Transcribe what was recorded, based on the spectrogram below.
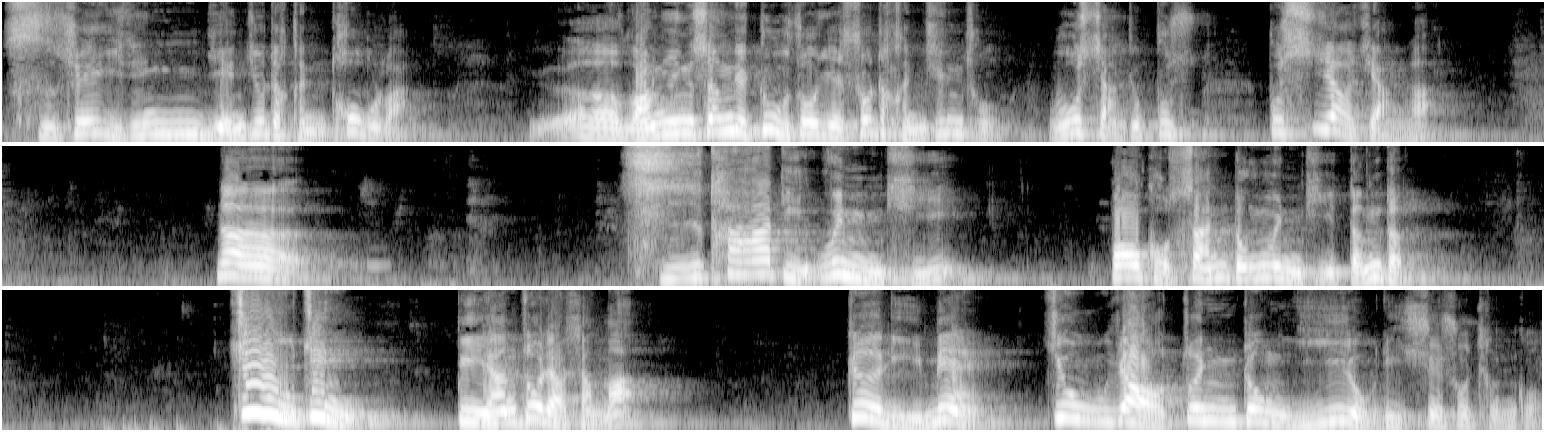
史学已经研究的很透了。呃，王云生的著作也说的很清楚，我想就不不需要讲了。那其他的问题，包括山东问题等等。究竟北洋做了什么？这里面就要尊重已有的学术成果。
